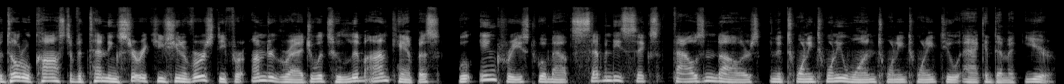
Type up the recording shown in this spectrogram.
The total cost of attending Syracuse University for undergraduates who live on campus will increase to about $76,000 in the 2021 2022 academic year.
